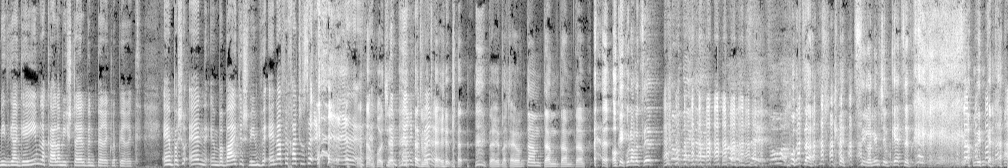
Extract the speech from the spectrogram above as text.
מתגעגעים לקהל המשתעל בין פרק לפרק. הם פשוט, אין, הם בבית יושבים ואין אף אחד שעושה למרות שאת מתארת לך היום טם טם טם טם. אוקיי, כולם לצאת? כולם הביתה? כולם לצאת? צאו החוצה, סילונים של קצב, חמים ככה,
